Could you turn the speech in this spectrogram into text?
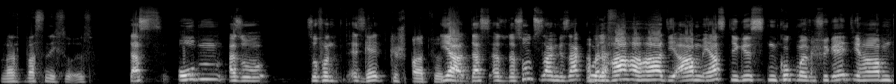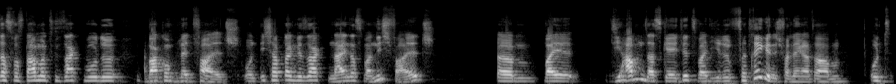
was, was nicht so ist. Dass oben, also so von es, Geld gespart wird. Ja, dass, also dass sozusagen gesagt wurde, hahaha, die armen Erstligisten, guck mal, wie viel Geld die haben. Das, was damals gesagt wurde, war komplett falsch. Und ich habe dann gesagt, nein, das war nicht falsch, ähm, weil die haben das Geld jetzt, weil die ihre Verträge nicht verlängert haben. Und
